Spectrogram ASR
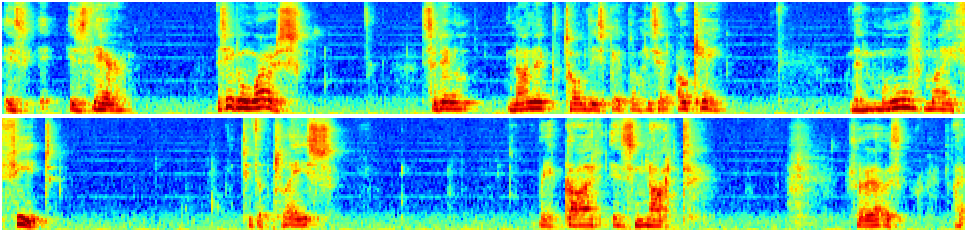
is, is there, it's even worse. So then Nanak told these people, he said, okay, then move my feet to the place where God is not. So that was a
